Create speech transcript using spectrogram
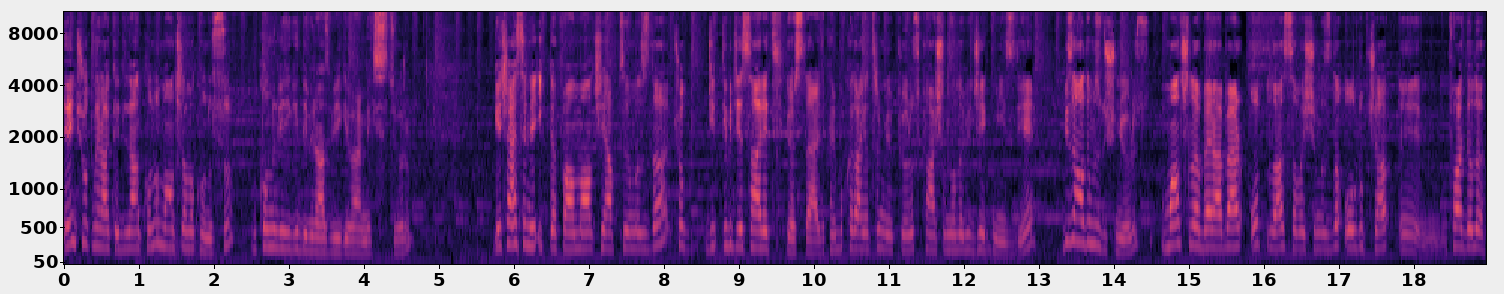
En çok merak edilen konu malçlama konusu. Bu konuyla ilgili de biraz bilgi vermek istiyorum. Geçen sene ilk defa malçı yaptığımızda çok ciddi bir cesaret gösterdik. Hani bu kadar yatırım yapıyoruz, karşılığını alabilecek miyiz diye. Biz aldığımızı düşünüyoruz. Malçla beraber otla savaşımızda oldukça e, faydalı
